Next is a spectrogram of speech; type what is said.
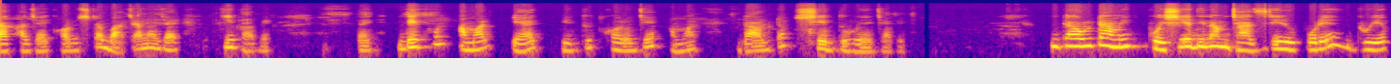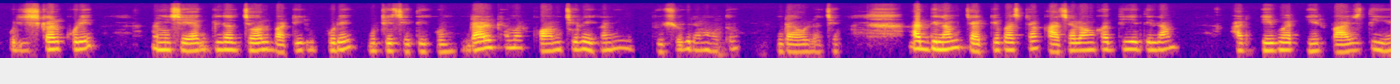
রাখা যায়, খরচটা বাঁচানো যায়, কীভাবে? তাই দেখুন আমার এক বিদ্যুৎ খরচে আমার ডালটা সেদ্ধ হয়ে যাবে। ডাউলটা আমি বসিয়ে দিলাম ঝাঁঝরির উপরে ধুয়ে পরিষ্কার করে। আমি সে এক গ্লাস জল বাটির উপরে উঠেছে দেখুন। ডালটা আমার কম ছিল এখানে দুশো গ্রাম মতো ডাউল আছে। আর দিলাম চারটে পাঁচটা কাঁচা লঙ্কা দিয়ে দিলাম। আর এবার এর পাশ দিয়ে,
